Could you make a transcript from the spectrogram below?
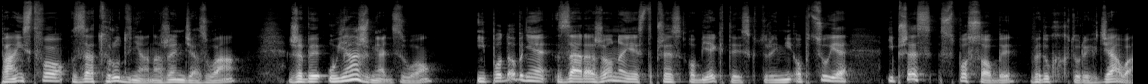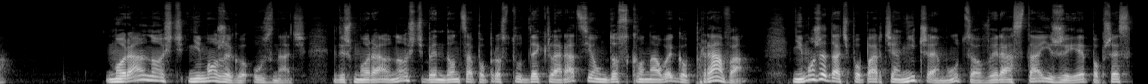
Państwo zatrudnia narzędzia zła, żeby ujarzmiać zło i podobnie zarażone jest przez obiekty, z którymi obcuje i przez sposoby, według których działa. Moralność nie może go uznać, gdyż moralność, będąca po prostu deklaracją doskonałego prawa, nie może dać poparcia niczemu, co wyrasta i żyje poprzez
